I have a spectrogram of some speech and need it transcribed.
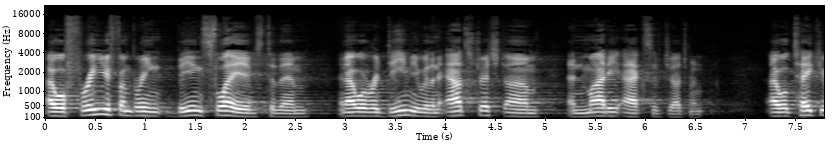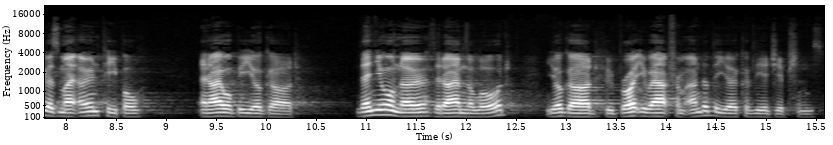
I will free you from being slaves to them, and I will redeem you with an outstretched arm and mighty acts of judgment. I will take you as my own people, and I will be your God. Then you will know that I am the Lord, your God, who brought you out from under the yoke of the Egyptians.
